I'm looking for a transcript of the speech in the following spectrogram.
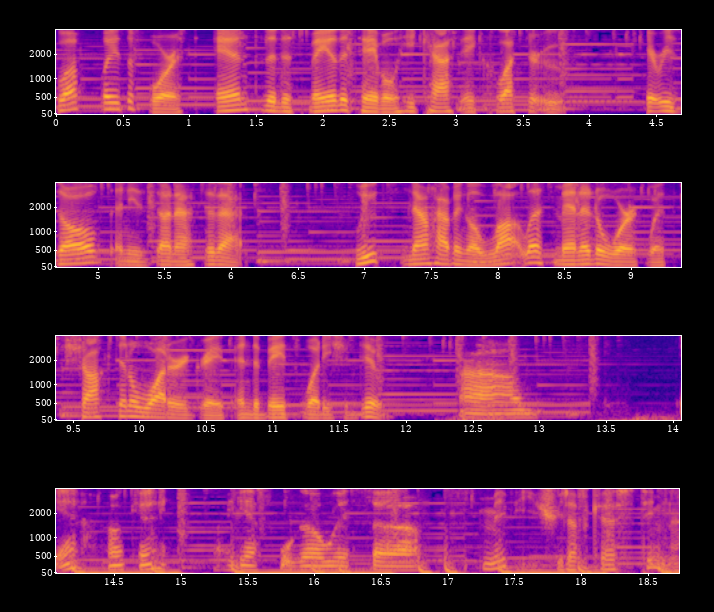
Fluff plays a forest, and to the dismay of the table, he casts a Collector Ouphe. It resolves and he's done after that. Loots, now having a lot less mana to work with, shocks in a watery grave and debates what he should do. Um, yeah, okay. I guess we'll go with uh, Maybe you should have cast Tymna.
